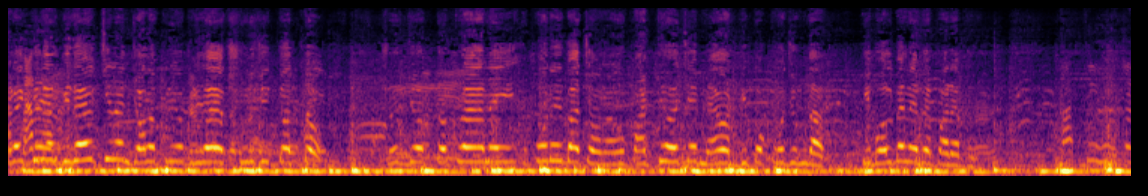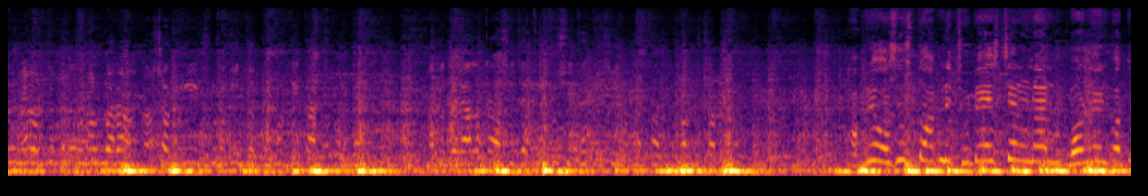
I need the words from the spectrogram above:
অনেক দিনের বিধায়ক ছিলেন জনপ্রিয় বিধায়ক সুরজিৎ দত্ত। সুরজিৎ দত্ত প্রয়াণ এই উপনির্বাচন এবং প্রার্থী হয়েছে মেয়র দীপক মজুমদার। কি বলবেন এ ব্যাপারে আপনি? প্রার্থী হয়েছেন মেয়র দীপক মজুমদার। আশা করি কাজ করবেন আমাদের এলাকায় আসি খুশি থাকে সেই কথা ভালো চাপেন। আপনি অসুস্থ আপনি ছুটে এসেছেন ওনার মনোনয়নপত্র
